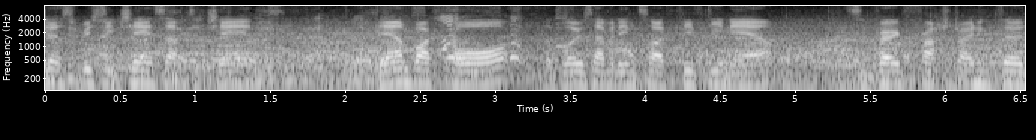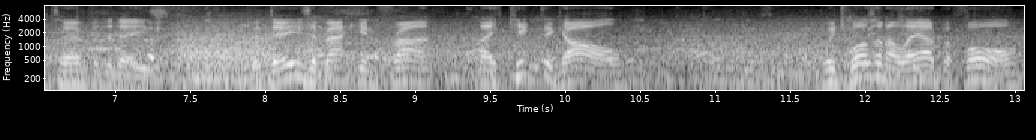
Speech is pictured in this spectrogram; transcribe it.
just missing chance after chance. Down by four. The Blues have it inside 50 now. It's a very frustrating third term for the D's. The D's are back in front. They kicked a goal, which wasn't allowed before.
